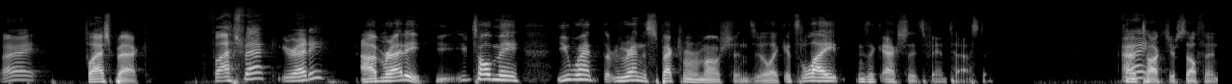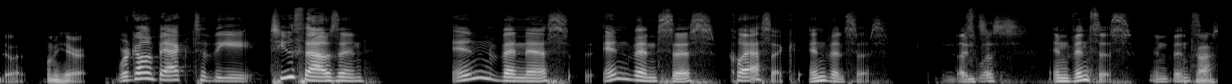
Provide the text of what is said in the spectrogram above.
All right. Flashback. Flashback. You ready? I'm ready. You, you told me you went, you ran the spectrum of emotions. You're like, it's light. He's like, actually, it's fantastic. All Kind of right. talked yourself into it. Let me hear it. We're going back to the 2000 Inverness Invensys Classic. Invensys. That's what- Invensys. Invensys. Okay.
